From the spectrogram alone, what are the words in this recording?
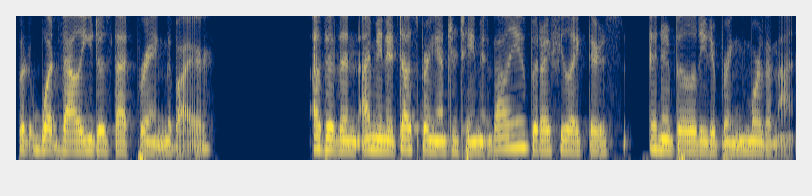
But what value does that bring the buyer? Other than I mean it does bring entertainment value, but I feel like there's an ability to bring more than that.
